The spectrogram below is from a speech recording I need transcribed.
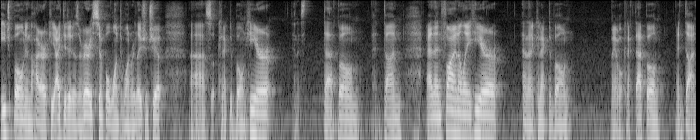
each bone in the hierarchy. I did it as a very simple one-to-one -one relationship. Uh, so connected bone here, and it's that bone, and done. And then finally here, and then connect a bone, and we'll connect that bone, and done.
